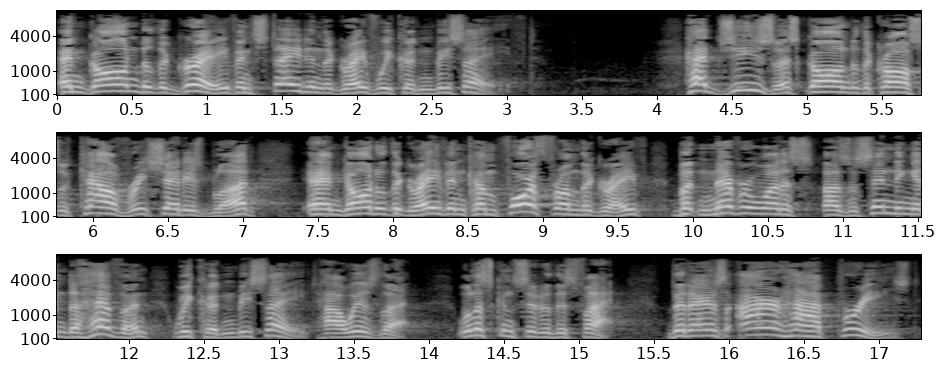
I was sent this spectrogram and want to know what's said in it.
and gone to the grave and stayed in the grave, we couldn't be saved. Had Jesus gone to the cross of Calvary, shed his blood, and gone to the grave and come forth from the grave, but never was, ascending into heaven, we couldn't be saved. How is that? Well, let's consider this fact that as our high priest,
